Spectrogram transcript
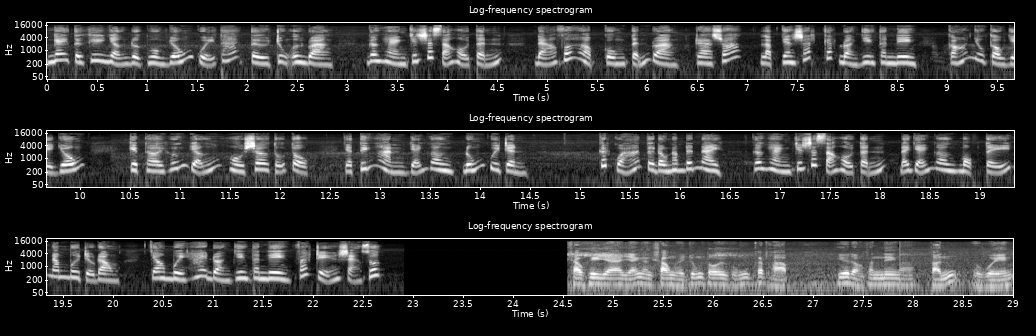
Ngay từ khi nhận được nguồn vốn quỹ thác từ Trung ương đoàn, Ngân hàng Chính sách Xã hội tỉnh đã phối hợp cùng tỉnh đoàn ra soát, lập danh sách các đoàn viên thanh niên có nhu cầu về vốn, kịp thời hướng dẫn hồ sơ thủ tục và tiến hành giải ngân đúng quy trình. Kết quả từ đầu năm đến nay, Ngân hàng Chính sách Xã hội tỉnh đã giải ngân 1 tỷ 50 triệu đồng cho 12 đoàn viên thanh niên phát triển sản xuất. Sau khi giải ngân xong thì chúng tôi cũng kết hợp với đoàn thanh niên à, tỉnh và huyện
